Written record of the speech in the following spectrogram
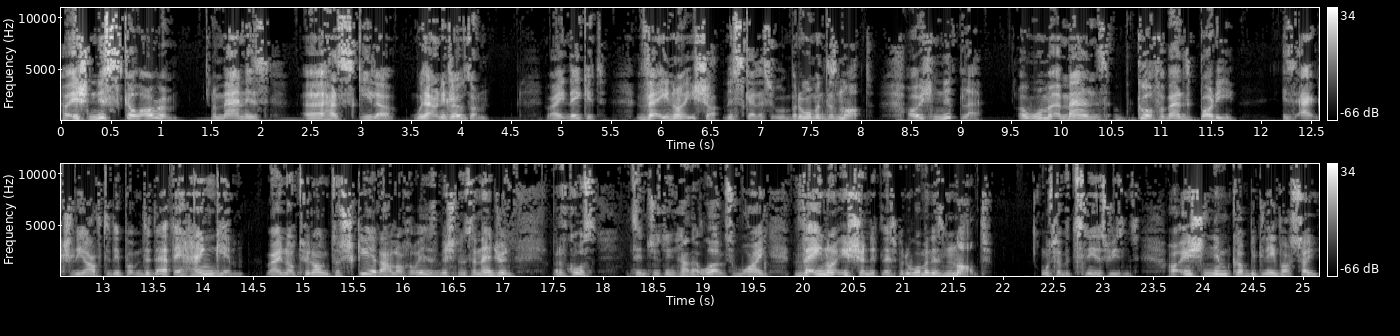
Ha'ish niskal orim. A man is uh, has skila without any clothes on, right, naked. Ve'ein ha'isha niskeles but a woman does not. Oish nitla. A woman, a man's goof, a man's body is actually after they put him to death, they hang him, right? Not too long. To shkia the halacha is Mishnah Sanhedrin. But of course, it's interesting how that works. Why? They not isha nitlis, but a woman is not. Also for tznias reasons. Ish nimka bignei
